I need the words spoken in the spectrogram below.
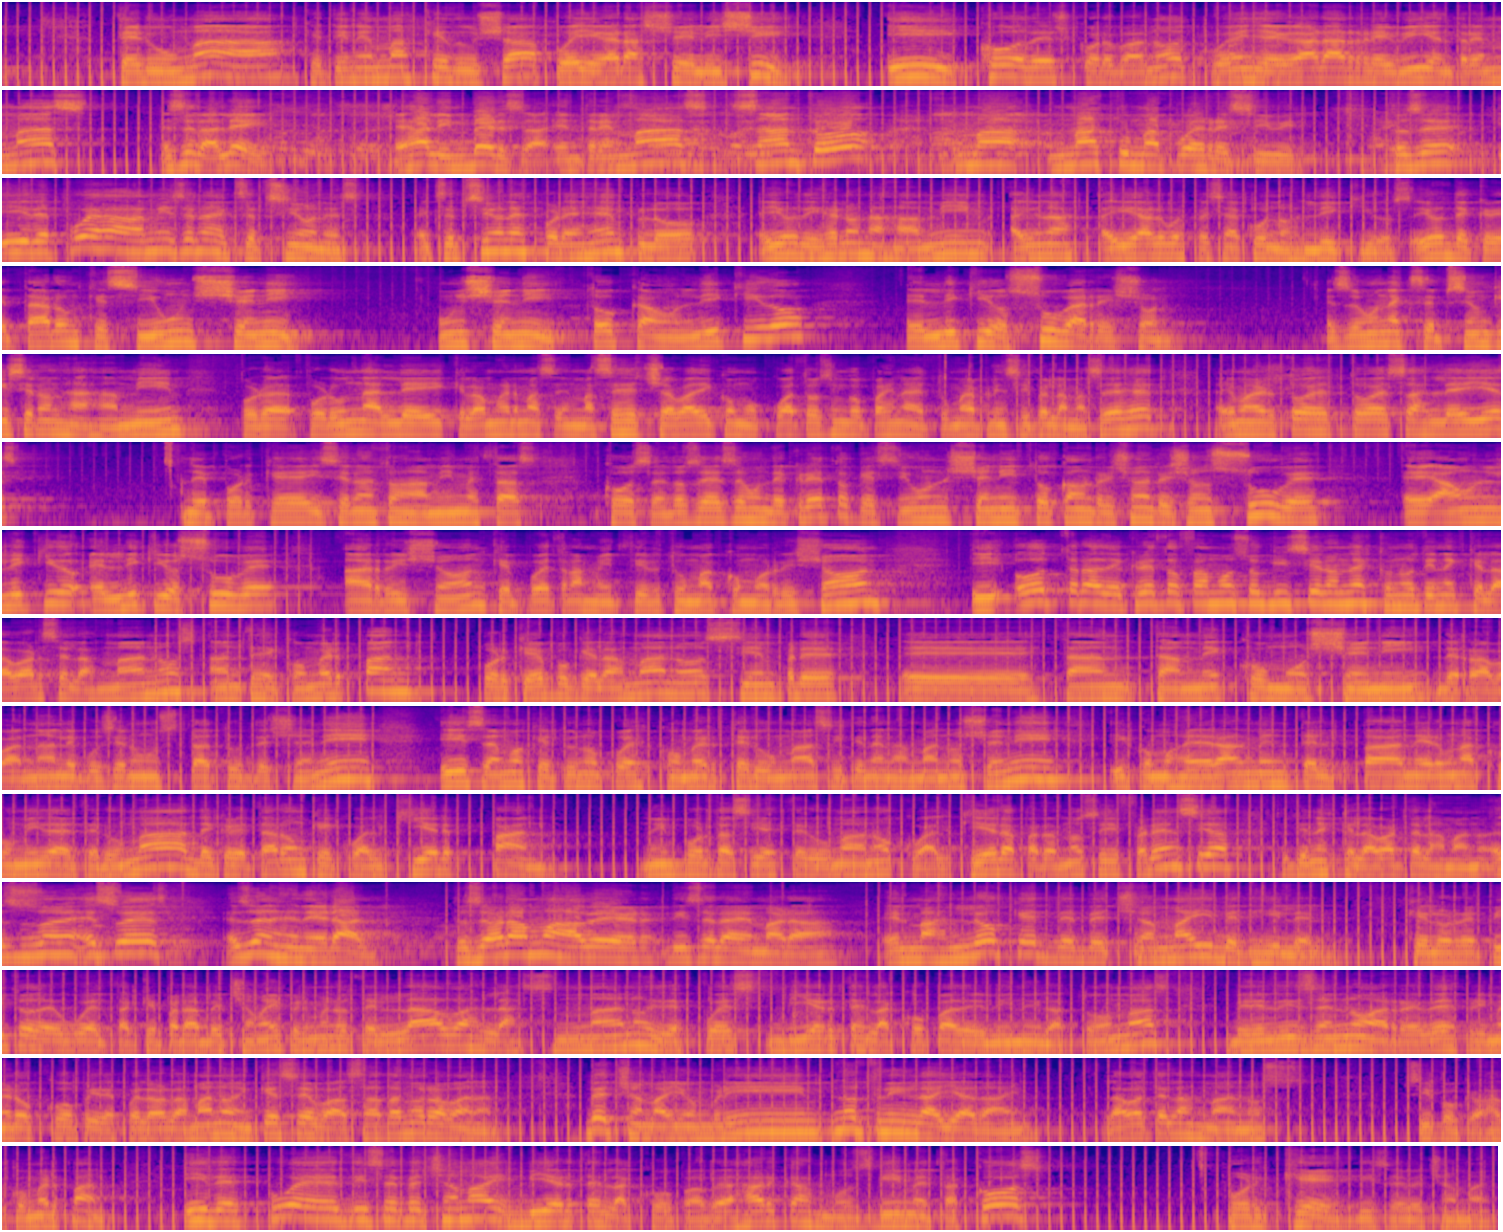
Terumá, que tiene más que dusha, puede llegar a shelishi y Kodesh Korbanot pueden llegar a Revi. Entre más, esa es la ley, es a la inversa. Entre más santo, más, más tú más puedes recibir. Entonces, y después a mí hicieron excepciones. Excepciones, por ejemplo, ellos dijeron a Jamim, hay, algo especial con los líquidos. Ellos decretaron que si un sheni, un sheni toca un líquido, el líquido sube a Rishon. Eso es una excepción que hicieron Jajamim por, por una ley que lo vamos a ver más en Masejet Shabbat y como cuatro o cinco páginas de Tumar principio de la Masejet. Ahí vamos a ver todas, todas esas leyes de por qué hicieron estos Jajamim estas cosas. Entonces ese es un decreto que si un Sheni toca un Rishon, el Rishon sube eh, a un líquido, el líquido sube a Rishon, que puede transmitir Tuma como Rishon. Y otro decreto famoso que hicieron es que uno tiene que lavarse las manos antes de comer pan. ¿Por qué? Porque las manos siempre eh, están tamé como sheni, de Rabanán le pusieron un estatus de sheni, y sabemos que tú no puedes comer terumá si tienes las manos sheni, y como generalmente el pan era una comida de terumá, decretaron que cualquier pan, no importa si es terumá o no, cualquiera, para no se diferencia, tú tienes que lavarte las manos. Eso, eso es eso en general. Entonces ahora vamos a ver, dice la Emara, el masloque de Bechamay y Bethilel, que lo repito de vuelta, que para Bechamay primero te lavas las manos y después viertes la copa de vino y la tomas. Bethilel dice no, al revés, primero copa y después lavas las manos. ¿En qué se basa? no rabanan. Bechamay umbrim, no trin la yadaim, lávate las manos, sí, porque vas a comer pan. Y después, dice Bechamay, viertes la copa. Bejarcas mosgime tacos. ¿Por qué? Dice Bechamay.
